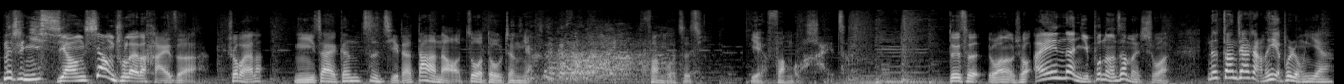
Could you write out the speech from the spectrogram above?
那是你想象出来的孩子。说白了，你在跟自己的大脑做斗争呀。放过自己，也放过孩子。对此，有网友说：“哎，那你不能这么说，那当家长的也不容易啊。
